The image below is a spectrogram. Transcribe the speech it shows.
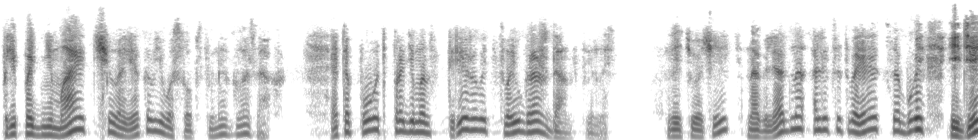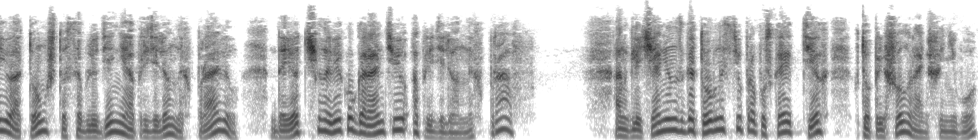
приподнимает человека в его собственных глазах. Это повод продемонстрировать свою гражданственность. Ведь очередь наглядно олицетворяет собой идею о том, что соблюдение определенных правил дает человеку гарантию определенных прав. Англичанин с готовностью пропускает тех, кто пришел раньше него,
